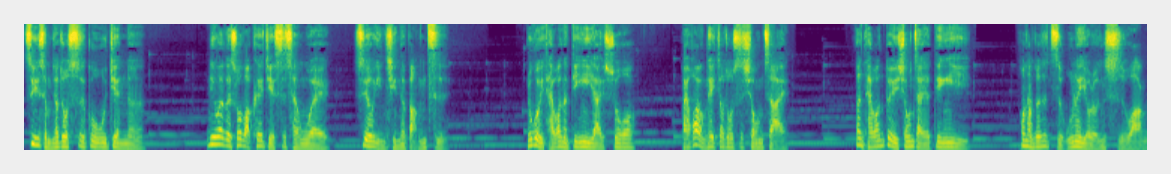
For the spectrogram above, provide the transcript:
至于什么叫做事故物件呢？另外一个说法可以解释成为是有隐情的房子。如果以台湾的定义来说，白话文可以叫做是凶宅，但台湾对于凶宅的定义，通常都是指屋内有人死亡，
